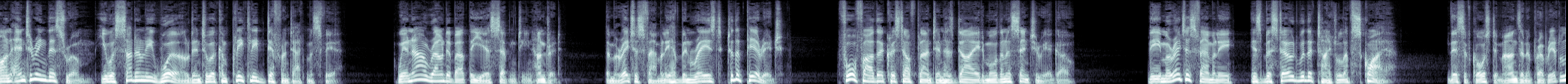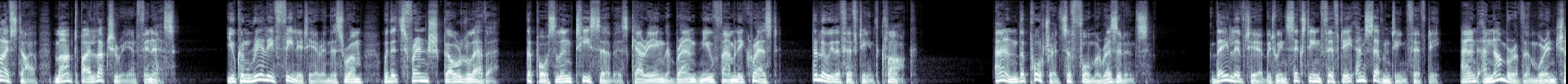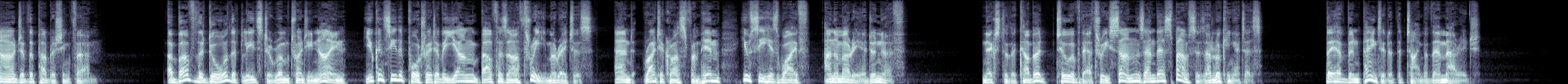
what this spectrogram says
On entering this room, you were suddenly whirled into a completely different atmosphere. We are now round about the year 1700. The Moretus family have been raised to the peerage. Forefather Christoph Plantin has died more than a century ago. The Moretus family is bestowed with the title of squire. This, of course, demands an appropriate lifestyle, marked by luxury and finesse. You can really feel it here in this room with its French gold leather, the porcelain tea service carrying the brand new family crest, the Louis XV clock, and the portraits of former residents. They lived here between 1650 and 1750, and a number of them were in charge of the publishing firm. Above the door that leads to room 29, you can see the portrait of a young Balthazar III Moretus, and right across from him, you see his wife, Anna Maria de Neuf. Next to the cupboard, two of their three sons and their spouses are looking at us. They have been painted at the time of their marriage.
